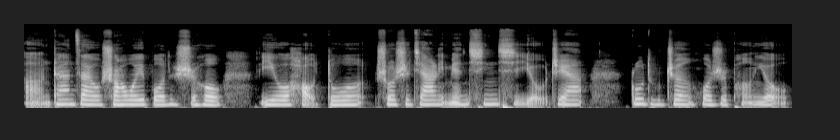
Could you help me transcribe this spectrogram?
嗯，刚刚在我刷微博的时候，也有好多说是家里面亲戚有这样孤独症，或是朋友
